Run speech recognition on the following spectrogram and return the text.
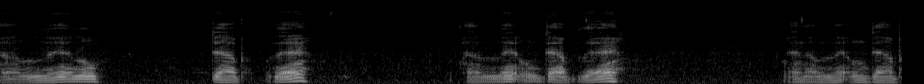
a little dab there a little dab there. And a little dab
